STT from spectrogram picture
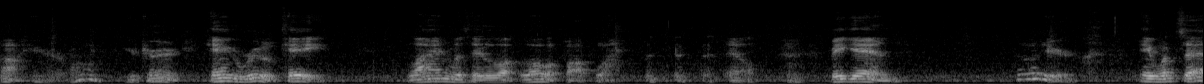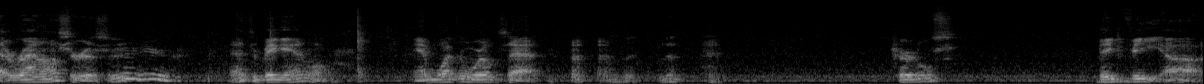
Huh, here. Oh, you're turning kangaroo, K. Lion with a lollipop line. L. Big N. Oh dear. Hey, what's that? A rhinoceros. That's a big animal. And what in the world's that? Turtles. Big V, ah.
